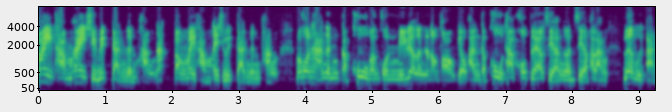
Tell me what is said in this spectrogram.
ไม่ทำให้ชีวิตการเงินพังนะต้องไม่ทำให้ชีวิตการเงินพังบางคนหาเงินกับคู่บางคนมีเรื่องเงินเงินทองทองเกี่ยวพันกับคู่ถ้าครบแล้วเสียเงินเสียพลังเริ่มอึดอัด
